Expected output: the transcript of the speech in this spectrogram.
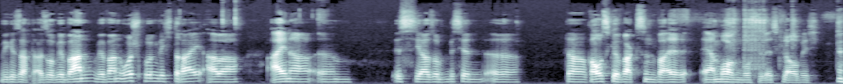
Wie gesagt, also wir waren, wir waren ursprünglich drei, aber einer ähm, ist ja so ein bisschen äh, da rausgewachsen, weil er Morgenmuffel ist, glaube ich.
